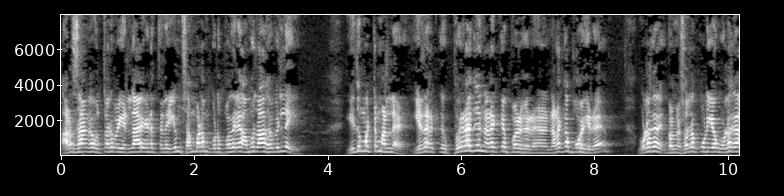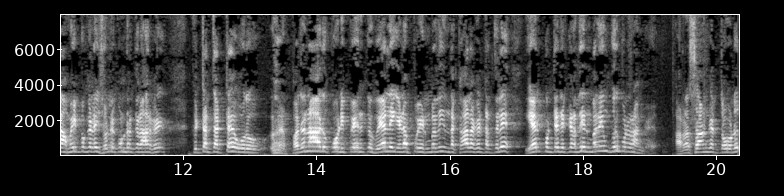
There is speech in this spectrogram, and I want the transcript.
அரசாங்க உத்தரவு எல்லா இடத்திலையும் சம்பளம் கொடுப்பதிலே அமுதாகவில்லை. இது மட்டுமல்ல இதற்கு பிறகு நடக்க நடக்கப் போகிற உலக இவங்க சொல்லக்கூடிய உலக அமைப்புகளை சொல்லிக் கொண்டிருக்கிறார்கள். கிட்டத்தட்ட ஒரு பதினாறு கோடி பேருக்கு வேலை இழப்பு என்பது இந்த காலகட்டத்திலே ஏற்பட்டிருக்கிறது என்பதையும் குறிப்பிடுறாங்க. அரசாங்கத்தோடு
